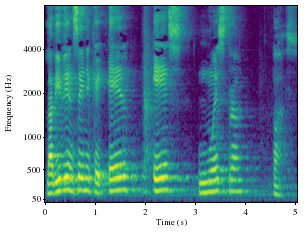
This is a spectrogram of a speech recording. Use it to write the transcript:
La Biblia enseña que Él es nuestra paz.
